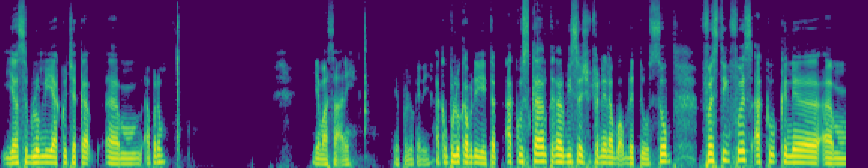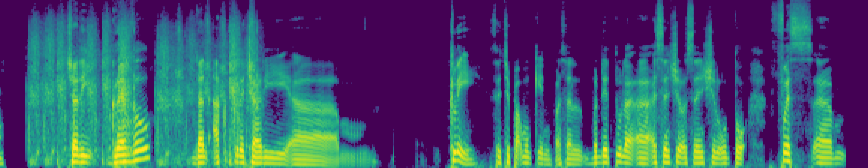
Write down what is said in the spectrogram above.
yang sebelum ni aku cakap um, apa tu? Yang masak ni. Yang perlukan ni. Aku perlukan benda ni. Aku sekarang tengah research macam mana nak buat benda tu. So, first thing first, aku kena um, cari gravel dan aku kena cari um, clay secepat mungkin pasal benda tu lah uh, essential essential untuk first um,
